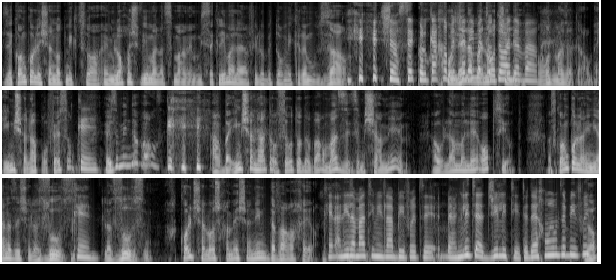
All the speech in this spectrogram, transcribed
זה קודם כל לשנות מקצוע, הם לא חושבים על עצמם, הם מסתכלים עליי אפילו בתור מקרה מוזר. שעושה כל כך הרבה כולל שנים את הבנות אותו שלי. הדבר. אומרות, מה זה, אתה 40 שנה פרופסור? כן. איזה מין דבר זה? 40 שנה אתה עושה אותו דבר? מה זה? זה משעמם. העולם מלא אופציות. אז קודם כל העניין הזה של לזוז, כן. לזוז, כל שלוש-חמש שנים דבר אחר. כן, אני למדתי מילה בעברית, זה, באנגלית זה agility, אתה יודע איך אומרים את זה בעברית? לא.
